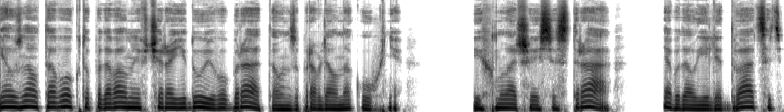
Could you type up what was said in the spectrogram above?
Я узнал того, кто подавал мне вчера еду, его брата, он заправлял на кухне. Их младшая сестра, я бы дал ей лет двадцать,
